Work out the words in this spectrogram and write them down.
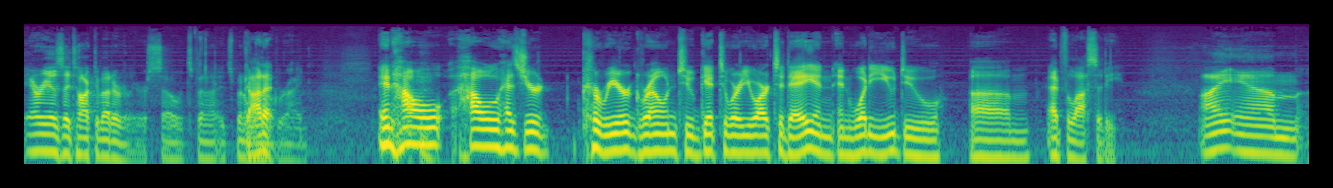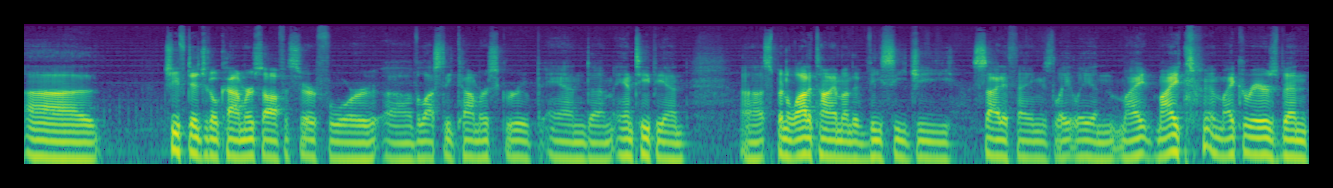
areas I talked about earlier. So it's been a, it's been Got a wild it. ride. And how how has your career grown to get to where you are today? And and what do you do um, at Velocity? I am uh, chief digital commerce officer for uh, Velocity Commerce Group and um, and TPN. Uh, spent a lot of time on the VCG side of things lately, and my my my career has been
